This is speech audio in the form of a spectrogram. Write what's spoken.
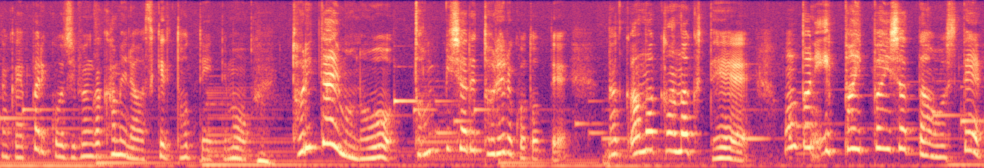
なんかやっぱりこう自分がカメラを好きで撮っていても、う撮りたいものをドンピシャで撮れることってなかなかなくて本当にいっぱいいっぱいシャッターを押して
